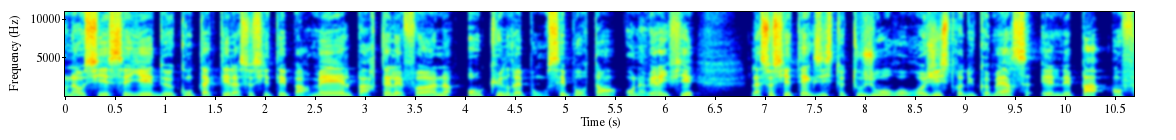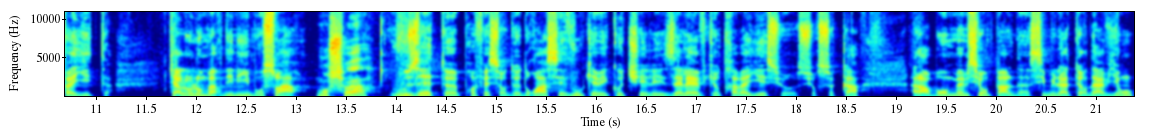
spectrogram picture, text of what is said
On a aussi essayé de contacter la société par mail, par téléphone, aucune réponse. Et pourtant, on a vérifié, la société existe toujours au registre du commerce et elle n'est pas en faillite. Carlo Lombardini, bonsoir. Bonsoir. Vous êtes euh, professeur de droit, c'est vous qui avez coaché les élèves qui ont travaillé sur, sur ce cas. Alors bon, même si on parle d'un simulateur d'avion,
